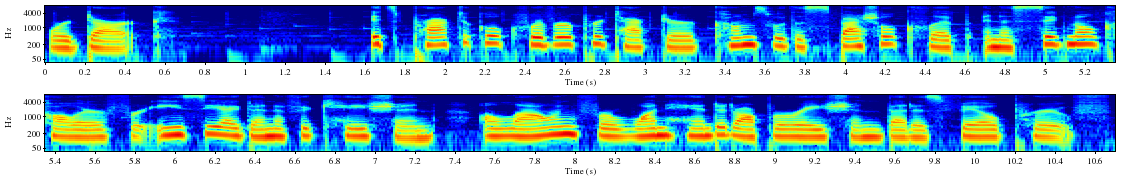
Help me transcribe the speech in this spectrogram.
or dark. Its practical quiver protector comes with a special clip and a signal color for easy identification, allowing for one-handed operation that is fail-proof.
